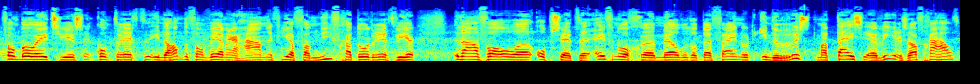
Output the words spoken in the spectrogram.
van Boetius. En komt terecht in de handen van Werner Haan. En via Van Nief gaat Dordrecht weer een aanval uh, opzetten. Even nog uh, melden dat bij Feyenoord in de rust Matthijs er weer is afgehaald.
